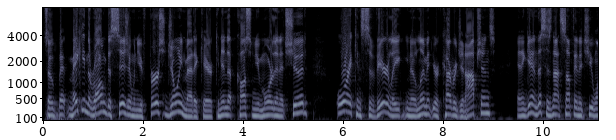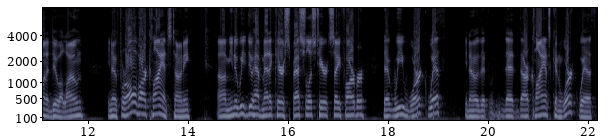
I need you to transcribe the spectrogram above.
So, but making the wrong decision when you first join Medicare can end up costing you more than it should, or it can severely you know limit your coverage and options. And again, this is not something that you want to do alone. You know, for all of our clients, Tony, um, you know we do have Medicare specialists here at Safe Harbor that we work with you know that that our clients can work with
